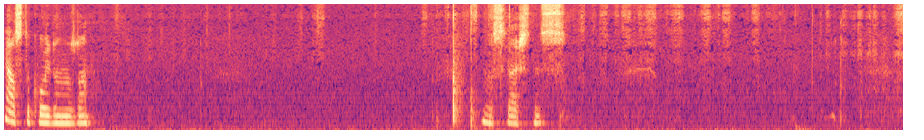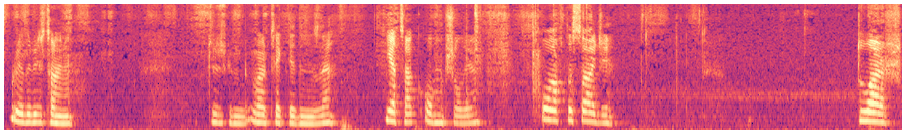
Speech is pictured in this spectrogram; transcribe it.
Yastık koyduğunuzda nasıl dersiniz? Buraya da bir tane düzgün bir eklediğinizde yatak olmuş oluyor. Bu hafta sadece duvar,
